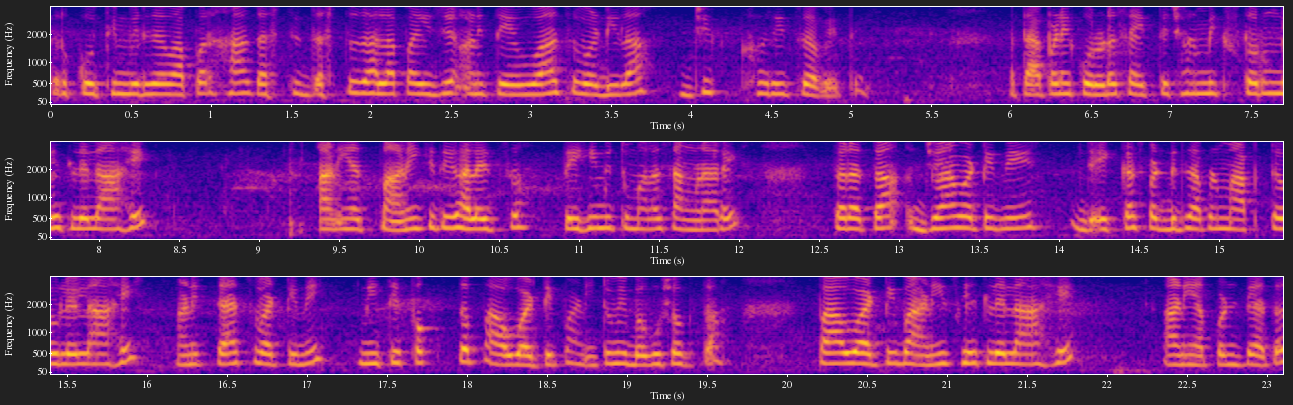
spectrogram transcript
तर कोथिंबीरचा वापर हा जास्तीत जास्त झाला पाहिजे आणि तेव्हाच वडीला जी खरी चव येते. आता आपण हे कोरडं साहित्य छान मिक्स करून घेतलेलं आहे. आणि यात पाणी किती घालायचं तेही मी तुम्हाला सांगणार आहे. तर आता ज्या वाटीने म्हणजे एकाच वाटीचं आपण माप ठेवलेलं आहे आणि त्याच वाटीने मी इथे फक्त पाववाटी पाणी तुम्ही बघू शकता. पाववाटी पाणीच घेतलेलं आहे आणि आपण ते आता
